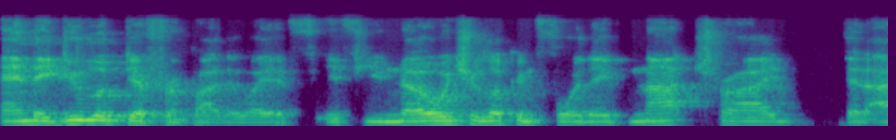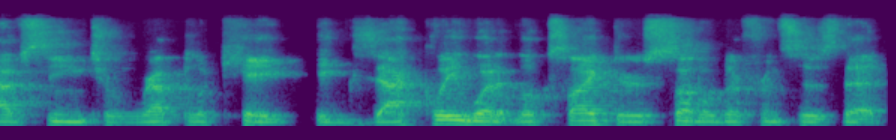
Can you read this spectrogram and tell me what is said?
and they do look different, by the way. If, if you know what you're looking for, they've not tried that I've seen to replicate exactly what it looks like. There's subtle differences that,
